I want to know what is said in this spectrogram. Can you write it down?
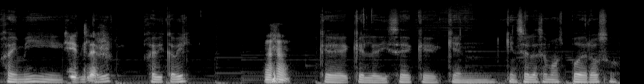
Jaime Hitler. Javi Ujú. que, que le dice que quién, quién se le hace más poderoso.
